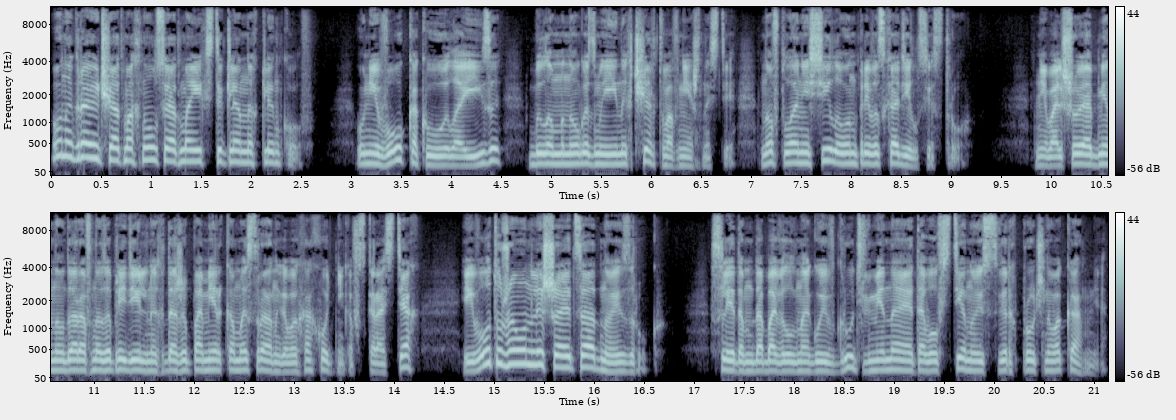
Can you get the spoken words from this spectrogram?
Он играючи отмахнулся от моих стеклянных клинков. У него, как у Элоизы, было много змеиных черт во внешности, но в плане силы он превосходил сестру. Небольшой обмен ударов на запредельных даже по меркам эсранговых охотников скоростях, и вот уже он лишается одной из рук. Следом добавил ногой в грудь, вминая того в стену из сверхпрочного камня,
